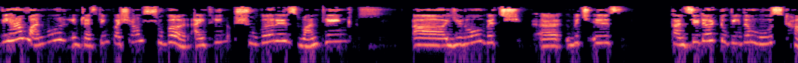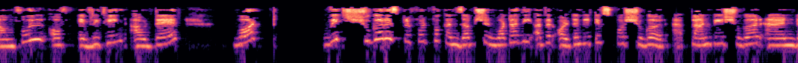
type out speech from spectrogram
We have one more interesting question on sugar. I think sugar is one thing, uh, you know, which uh, which is considered to be the most harmful of everything out there. What which sugar is preferred for consumption? What are the other alternatives for sugar, uh, plant-based sugar, and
